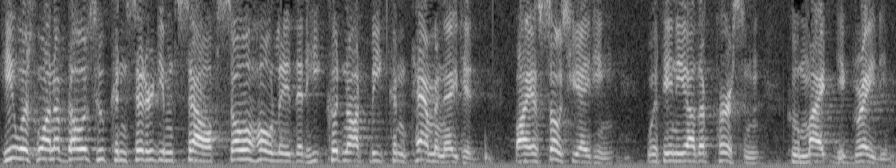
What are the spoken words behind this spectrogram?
He was one of those who considered himself so holy that he could not be contaminated by associating with any other person who might degrade him.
